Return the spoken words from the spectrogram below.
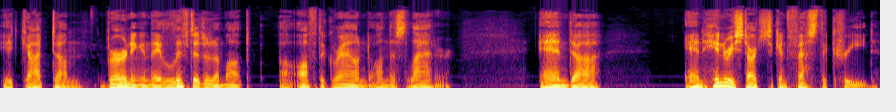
it got um, burning, and they lifted him up uh, off the ground on this ladder, and uh, and Henry starts to confess the creed.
